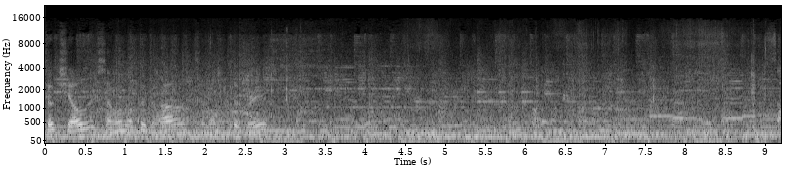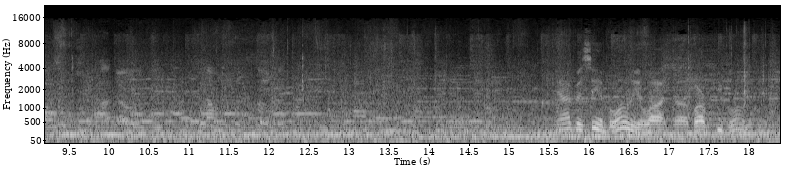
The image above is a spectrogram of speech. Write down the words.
Cook shoulders, some of them will cook hogs, some of them will cook ribs. Yeah, I've been seeing bologna a lot, uh, barbecue bologna.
